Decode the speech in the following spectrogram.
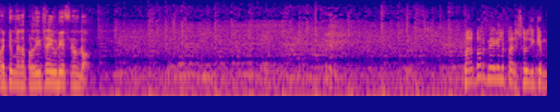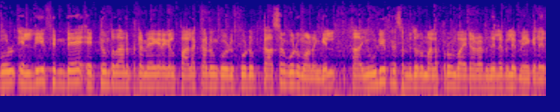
പറ്റുമെന്ന പ്രതീക്ഷ യു ഡി എഫിനുണ്ടോ? മലബാർ മേഖല പരിശോധിക്കുമ്പോൾ എൽ ഡി എഫിന്റെ ഏറ്റവും പ്രധാനപ്പെട്ട മേഖലകൾ പാലക്കാടും കോഴിക്കോടും കാസർഗോഡുമാണെങ്കിൽ യു ഡി എഫിനെ സംബന്ധിച്ചുള്ള മലപ്പുറം വയനാടാണ് നിലവിലെ മേഖലകൾ.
